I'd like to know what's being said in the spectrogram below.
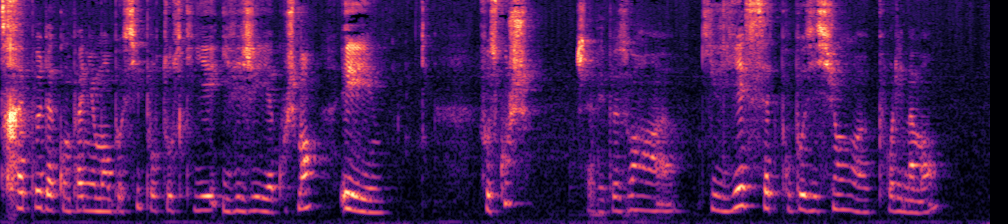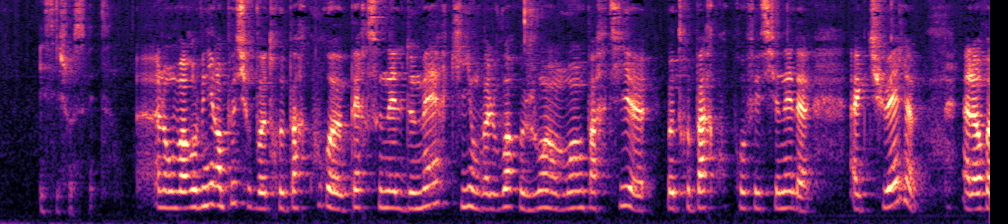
très peu d'accompagnement possible pour tout ce qui est IVG et accouchement et fausse couche. J'avais besoin euh, qu'il y ait cette proposition euh, pour les mamans et c'est chose faite. Alors on va revenir un peu sur votre parcours euh, personnel de mère qui, on va le voir, rejoint en moins en partie votre parcours professionnel actuel. Alors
